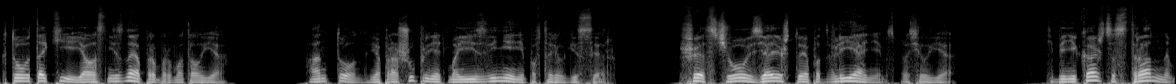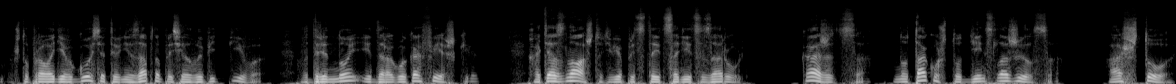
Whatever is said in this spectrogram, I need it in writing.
Кто вы такие? Я вас не знаю», – пробормотал я. «Антон, я прошу принять мои извинения», – повторил Гессер. «Шеф, с чего вы взяли, что я под влиянием?» – спросил я. «Тебе не кажется странным, что, проводив гостя, ты внезапно присел выпить пиво в дрянной и дорогой кафешке, хотя знал, что тебе предстоит садиться за руль? Кажется, но так уж тот день сложился. А что,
